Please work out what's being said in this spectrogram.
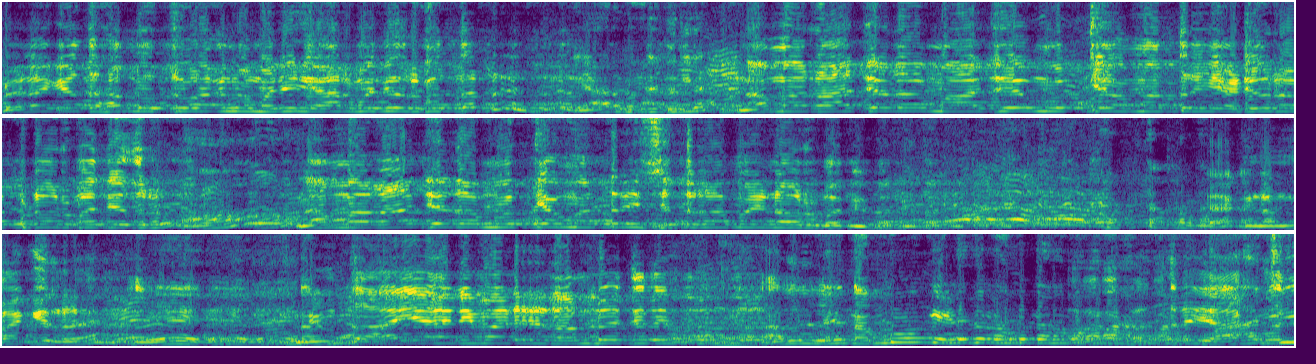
ಬೆಳಗ್ಗೆ ಹಲ್ಲು ಉಜ್ಜುವಾಗ ನಮ್ಮ ಮನೆಗೆ ಯಾರು ಬಂದಿದ್ರು ಗೊತ್ತಲ್ರಿ ಯಾರು ಬಂದಿದ್ರಲ್ಲ ನಮ್ಮ ರಾಜ್ಯದ ಮಾಜಿ ಮುಖ್ಯಮಂತ್ರಿ ಯಡಿಯೂರಪ್ಪನವ್ರು ಬಂದಿದ್ರು. ಆ? ನಮ್ಮ ರಾಜ್ಯದ ಮುಖ್ಯಮಂತ್ರಿ ಸಿದ್ದರಾಮಯ್ಯನವರು ಬಂದಿದ್ರು. ಯಾಕೆ ನಂಬಂಗಿಲ್ರಿ? ನಿಮ್ ತಾಯಿ ಹಾನಿ ಮಾಡ್ರಿ ನೀವು ಅಲ್ಲಲ್ಲಿ ನಂಬುವಂಗ ಹೇಳಿದ್ರು ನಂಬುತ್ತಾರ ಮಾಜಿ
